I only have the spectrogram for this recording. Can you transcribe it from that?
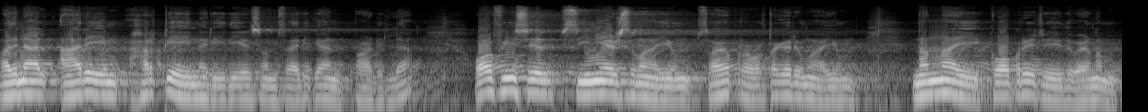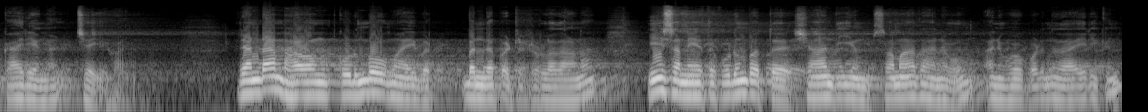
അതിനാൽ ആരെയും ഹർട്ട് ചെയ്യുന്ന രീതിയിൽ സംസാരിക്കാൻ പാടില്ല. ഓഫീസിൽ സീനിയേഴ്സുമായും സഹപ്രവർത്തകരുമായും നന്നായി കോപ്പറേറ്റ് ചെയ്ത് വേണം കാര്യങ്ങൾ ചെയ്യുവാൻ. രണ്ടാം ഭാവം കുടുംബവുമായി ബന്ധപ്പെട്ടിട്ടുള്ളതാണ്. ഈ സമയത്ത് കുടുംബത്ത് ശാന്തിയും സമാധാനവും അനുഭവപ്പെടുന്നതായിരിക്കും.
